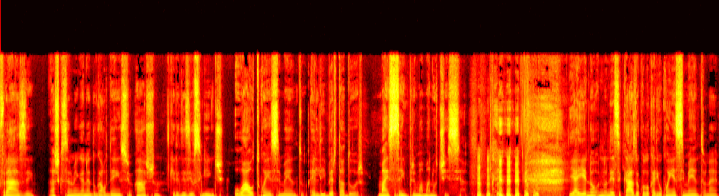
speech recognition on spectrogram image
frase, acho que se não me engano é do Gaudêncio, acho, que ele dizia o seguinte: o autoconhecimento é libertador mas sempre uma má notícia. e aí, no, no, nesse caso, eu colocaria o conhecimento, né?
